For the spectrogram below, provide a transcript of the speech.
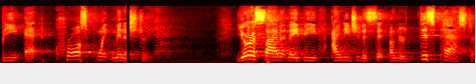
be at Crosspoint Ministry. Your assignment may be I need you to sit under this pastor.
